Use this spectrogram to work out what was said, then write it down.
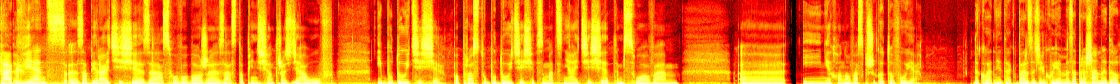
Tak. więc e, zabierajcie się za Słowo Boże, za 150 rozdziałów i budujcie się. Po prostu budujcie się, wzmacniajcie się tym Słowem e, i niech ono was przygotowuje. Dokładnie tak. Bardzo dziękujemy. Zapraszamy do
